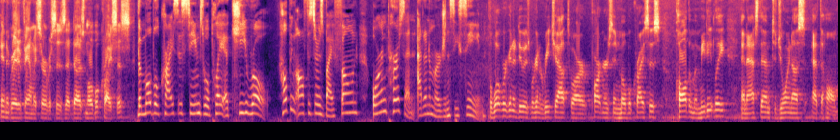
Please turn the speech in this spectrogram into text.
Integrated Family Services that does mobile crisis. The mobile crisis teams will play a key role helping officers by phone or in person at an emergency scene. But what we're going to do is we're going to reach out to our partners in mobile crisis, call them immediately, and ask them to join us at the home.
